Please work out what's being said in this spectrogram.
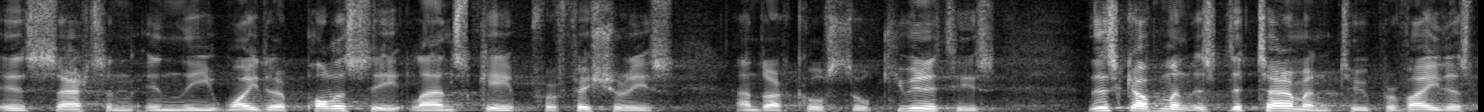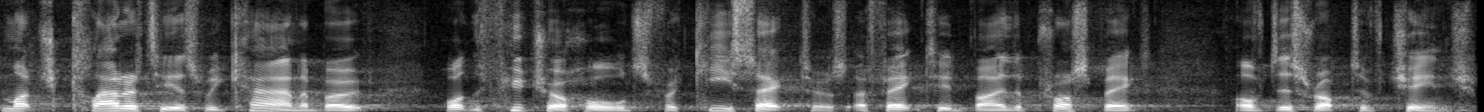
is certain in the wider policy landscape for fisheries and our coastal communities, this government is determined to provide as much clarity as we can about what the future holds for key sectors affected by the prospect of disruptive change.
